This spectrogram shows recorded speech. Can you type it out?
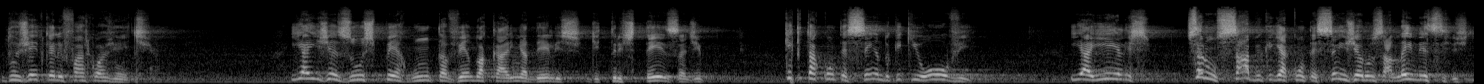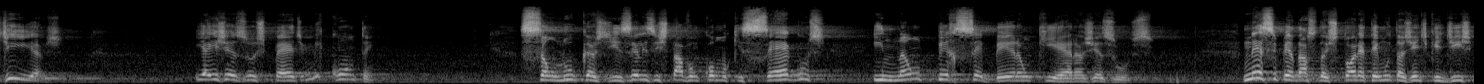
Do jeito que ele faz com a gente. E aí Jesus pergunta, vendo a carinha deles de tristeza, de o que está acontecendo, o que, que houve? E aí eles, você não sabe o que aconteceu em Jerusalém nesses dias? E aí Jesus pede, me contem. São Lucas diz, eles estavam como que cegos e não perceberam que era Jesus. Nesse pedaço da história tem muita gente que diz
